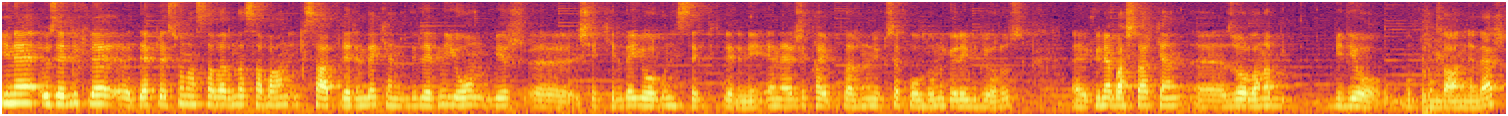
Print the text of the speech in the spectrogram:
Yine özellikle e, depresyon hastalarında sabahın ilk saatlerinde kendilerini yoğun bir e, şekilde yorgun hissettiklerini, enerji kayıplarının yüksek olduğunu görebiliyoruz. E, Güne başlarken zorlanabiliyor bu durumda anneler.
